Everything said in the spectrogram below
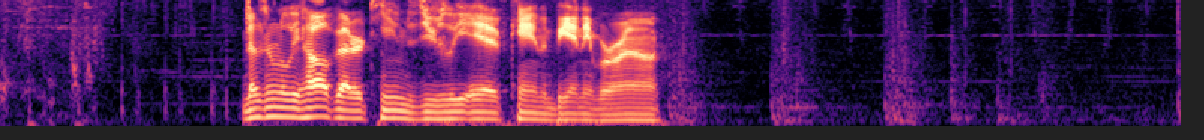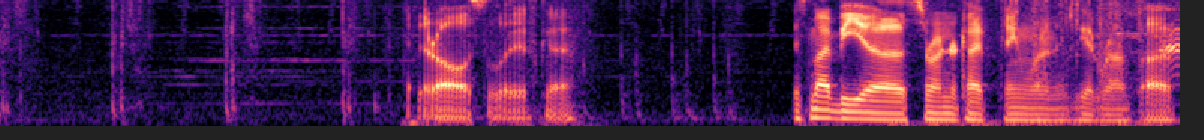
It doesn't really help that our team's usually AFK in the beginning of a round. Yeah, they're all still AFK. This might be a surrender type thing when we get round five.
